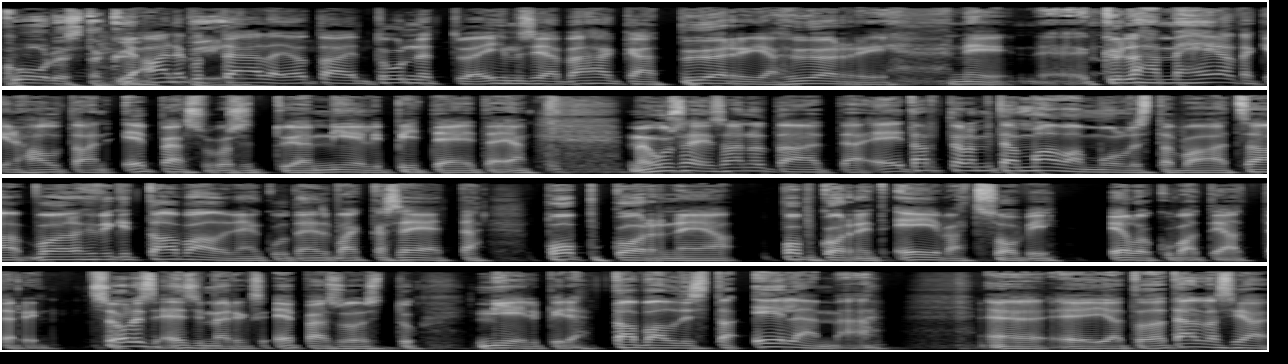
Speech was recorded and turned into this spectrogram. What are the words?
Kuudesta Ja aina kun täällä jotain tunnettuja ihmisiä vähäkään pyörii ja hyörii, niin eh, kyllähän me heiltäkin halutaan epäsuosittuja mielipiteitä. Ja me usein sanotaan, että ei tarvitse olla mitään maailmanmullistavaa, että saa, voi olla hyvinkin tavallinen, kuten vaikka se, että popcorneja, popcornit eivät sovi elokuvateatterin. Se olisi esimerkiksi epäsuosittu mielipide, tavallista elämää. Ja tota, tällaisia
